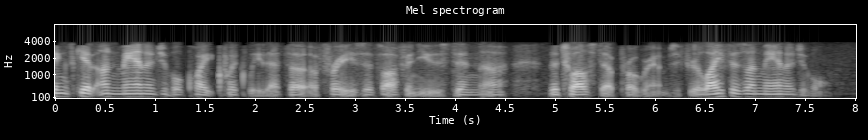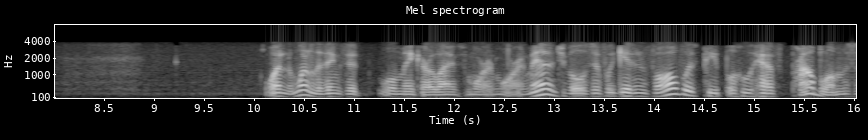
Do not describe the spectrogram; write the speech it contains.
things get unmanageable quite quickly. That's a, a phrase that's often used in uh, the 12-step programs. If your life is unmanageable, one one of the things that will make our lives more and more unmanageable is if we get involved with people who have problems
